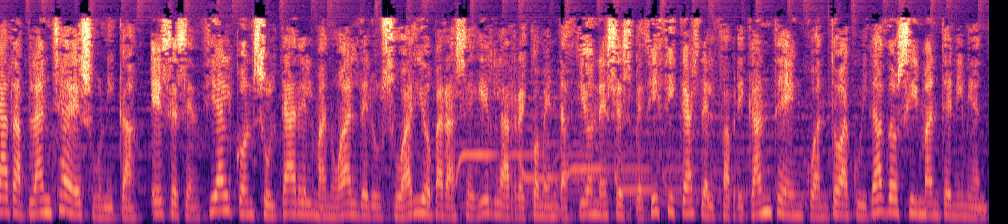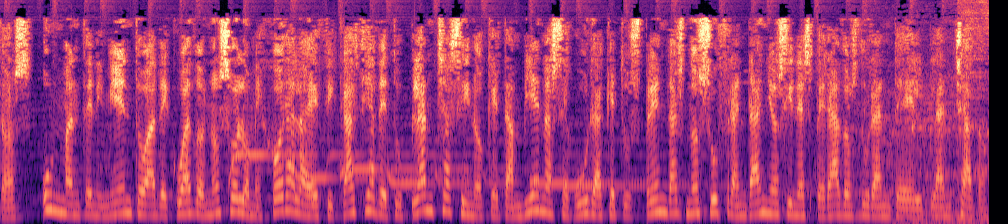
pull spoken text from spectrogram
Cada plancha es única. Es esencial consultar el manual del usuario para seguir las recomendaciones específicas del fabricante en cuanto a cuidados y mantenimientos. Un mantenimiento adecuado no solo mejora la eficacia de tu plancha sino que también asegura que tus prendas no sufran daños inesperados durante el planchado.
